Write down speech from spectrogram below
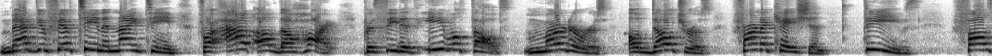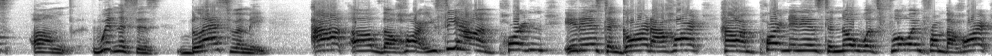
Matthew 15 and 19, for out of the heart proceedeth evil thoughts, murderers, adulterers, fornication, thieves, false um, witnesses, blasphemy, out of the heart. You see how important it is to guard our heart, how important it is to know what's flowing from the heart.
